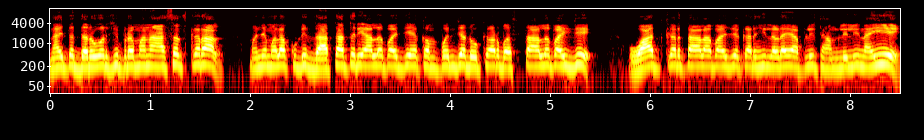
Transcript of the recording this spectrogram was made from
नाही तर दरवर्षीप्रमाणे असंच कराल. म्हणजे मला कुठे जाता तरी आलं पाहिजे या कंपनीच्या डोक्यावर बसता आलं पाहिजे. वाद करता आला पाहिजे कारण ही लढाई आपली थांबलेली नाहीये.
